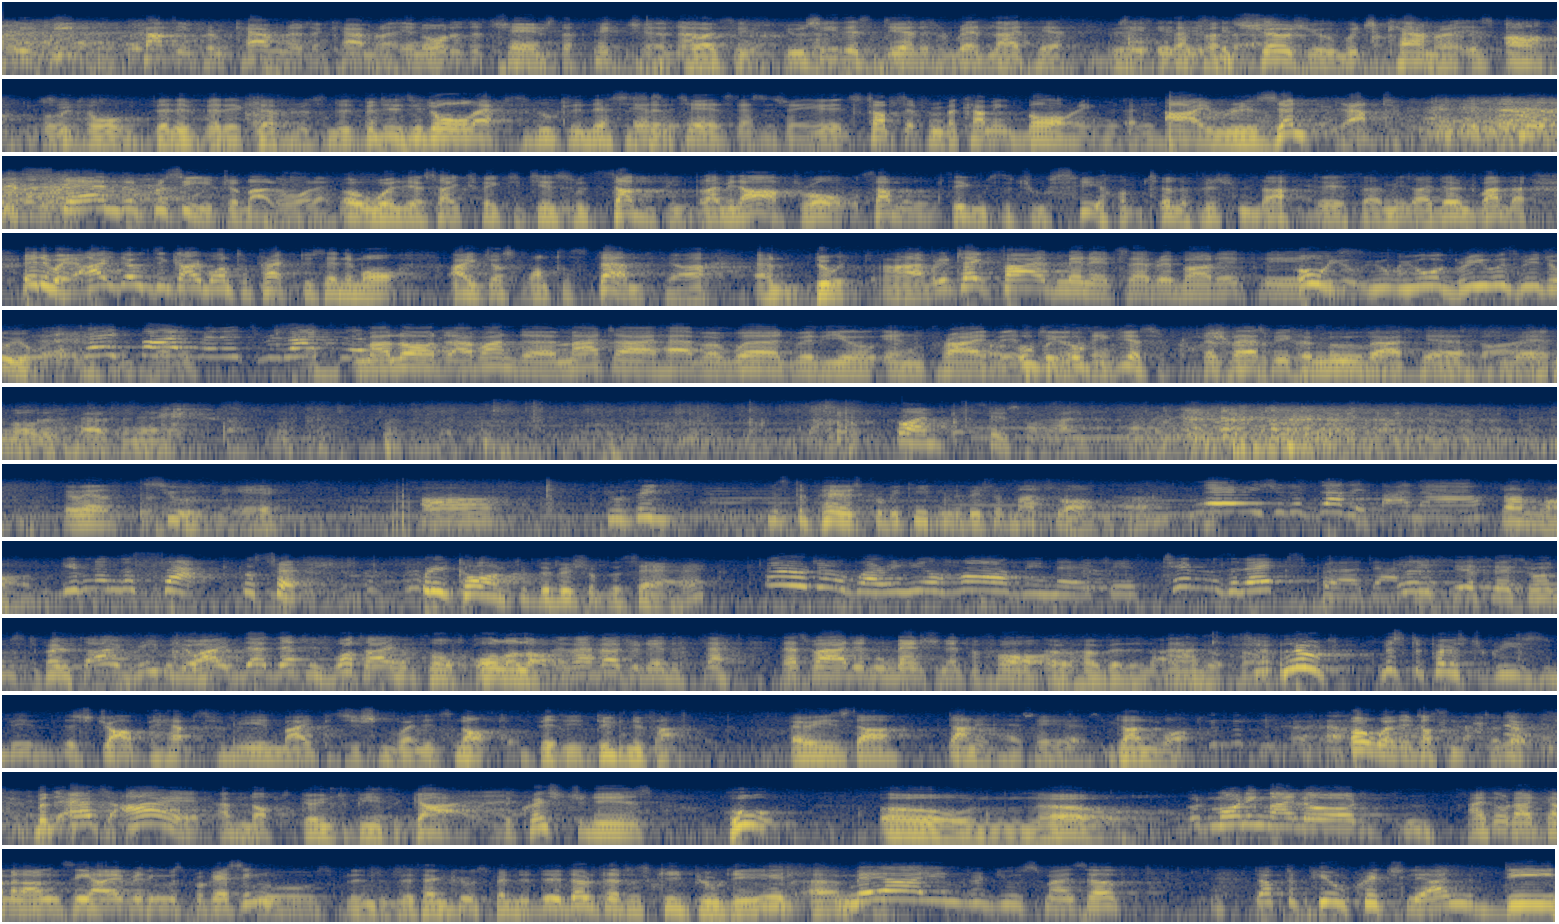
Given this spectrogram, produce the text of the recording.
we keep cutting from camera to camera in order to change the picture. Now, Oh, I see. You see this dear little red light here? You see, it, that it- it shows you which camera is ah. on. Oh, see. it's all very, very clever, isn't it? But is it all absolutely necessary? Yes, it is necessary. It stops it from becoming boring, you see. I resent that. Standard procedure, my lord. Oh, well, yes, I expect it is with some people. I mean, after all, some of the things that you see on television nowadays, I mean, I don't wonder. Anyway, I don't think I want to practice anymore. I just want to stand here and do it. All right, will you take five minutes, everybody, please? Oh, you, you, you agree with me, do you? Take five minutes, relax. My lord, I wonder, might I have a word with you in private, Oh, do you oh, think? yes, of course. Then perhaps we could move out here, away from all this paraphernalia. Oh, I'm so sorry. I'm... oh, well, excuse me. eh? Uh, do you think Mr. Post will be keeping the bishop much longer? No, he should have done it by now. Done what? Given him the sack. The sack? But he can't give the bishop the sack. Oh, don't worry, he'll hardly notice. Tim's an expert at Yes, it. yes, yes, yes, well, Mr. Post, I agree with you. I, that, that is what I have thought all along. As I thought you did. That, that's why I didn't mention it before. Oh, how very nice. Of you. Noote, Mr. Post agrees with me that this job, perhaps for me in my position, well, it's not very dignified. Oh, he's uh, done it, has he? Yes. Done what? oh, well, it doesn't matter, no. But as I am not going to be the guy, the question is, who... Oh, no. Good morning, my lord. I thought I'd come along and see how everything was progressing. Oh, splendidly, thank you, splendidly. Don't let us keep you, Dean. Um, May I introduce myself? Dr. Pugh Critchley. I'm the Dean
